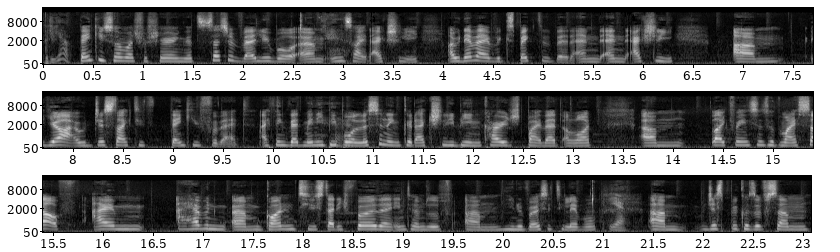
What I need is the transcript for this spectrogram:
But yeah. Thank you so much for sharing. That's such a valuable um, insight. Actually, I would never have expected that, and and actually, um, yeah, I would just like to thank you for that. I think that many people listening could actually be encouraged by that a lot. Um, like for instance, with myself, I'm I haven't um, gone to study further in terms of um, university level, Yeah. um, just because of some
